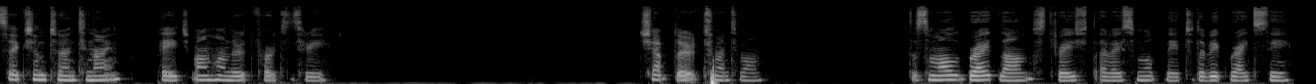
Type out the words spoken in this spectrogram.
Section 29, page 143. Chapter 21 The small bright lawn stretched away smoothly to the big bright sea.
